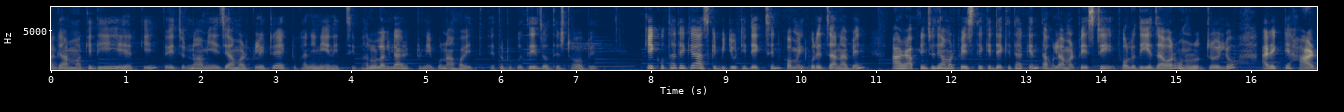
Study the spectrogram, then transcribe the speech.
আগে আম্মাকে দিই আর কি। তো এই জন্য আমি এই যে আমার প্লেটে একটুখানি নিয়ে নিচ্ছি। ভালো লাগলে আর একটু নেব, না হয় এতটুকুতেই যথেষ্ট হবে। কে কোথা থেকে আজকে ভিডিওটি দেখছেন কমেন্ট করে জানাবেন। আর আপনি যদি আমার পেজ থেকে দেখে থাকেন, তাহলে আমার পেজটি ফলো দিয়ে যাওয়ার অনুরোধ রইল। আর একটি হার্ট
